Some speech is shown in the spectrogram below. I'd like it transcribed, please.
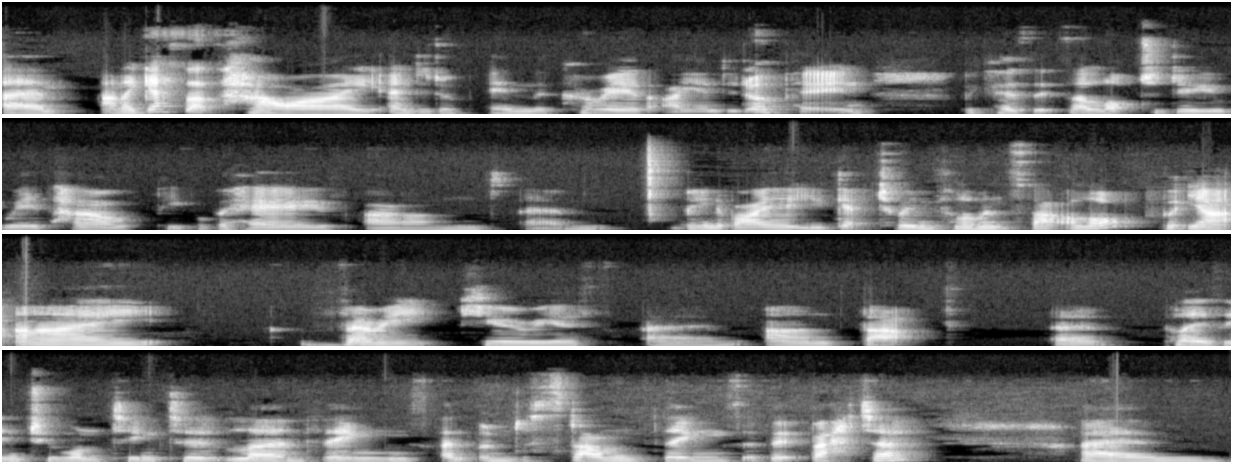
Um, and I guess that's how I ended up in the career that I ended up in because it's a lot to do with how people behave and um, being a buyer, you get to influence that a lot. But yeah, I very curious, um, and that uh, plays into wanting to learn things and understand things a bit better. Um,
